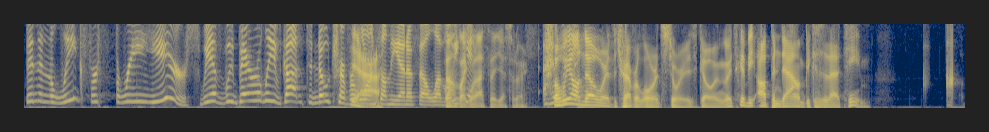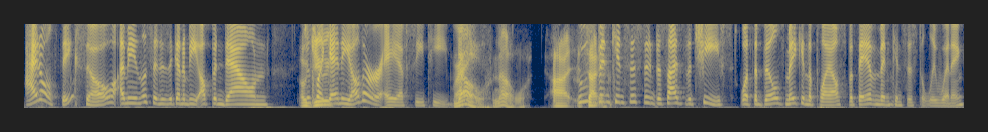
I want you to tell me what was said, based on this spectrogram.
been in the league for three years. We have we barely have gotten to know Trevor Yeah. Lawrence on the NFL level. Sounds We like can't- what I said yesterday. But we all know where the Trevor Lawrence story is going. It's going to be up and down because of that team. I don't think so. I mean, listen, is it going to be up and down Oh, just do you- like any other AFC team, right? No, no. Uh, Who's not- been consistent besides the Chiefs? What the Bills making the playoffs, but they haven't been consistently winning.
